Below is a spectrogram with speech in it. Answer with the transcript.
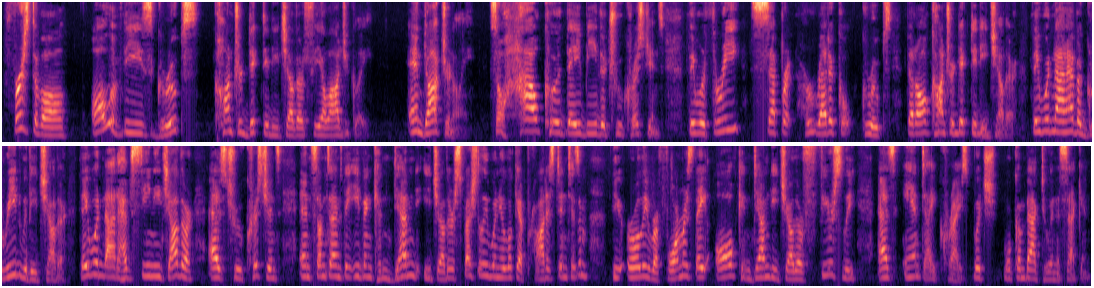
First of all, all of these groups contradicted each other theologically and doctrinally. So how could they be the true Christians? They were three separate heretical groups that all contradicted each other. They would not have agreed with each other. They would not have seen each other as true Christians. And sometimes they even condemned each other, especially when you look at Protestantism, the early reformers, they all condemned each other fiercely as antichrist, which we'll come back to in a second.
